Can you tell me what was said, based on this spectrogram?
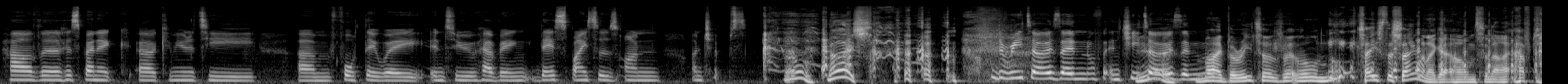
how the Hispanic uh, community um, fought their way into having their spices on on chips, Oh, nice. Doritos and and Cheetos Yeah, and my burritos will not taste the same when I get home tonight after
